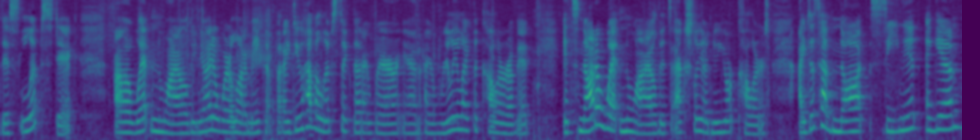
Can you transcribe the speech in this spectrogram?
this lipstick. uh, Wet n Wild. You know I don't wear a lot of makeup, but I do have a lipstick that I wear and I really like the color of it. It's not a Wet n Wild, it's actually a New York Colors. I just have not seen it again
